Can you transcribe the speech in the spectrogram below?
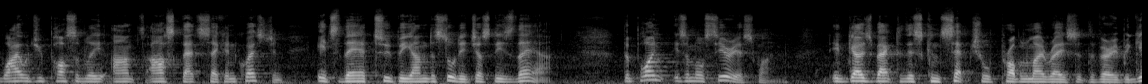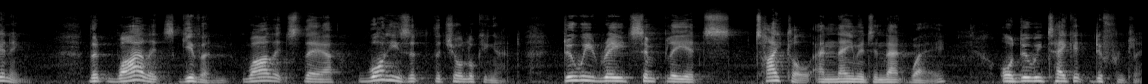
why would you possibly ask that second question? It's there to be understood, it just is there. The point is a more serious one. It goes back to this conceptual problem I raised at the very beginning. That while it's given, while it's there, what is it that you're looking at? Do we read simply its title and name it in that way, or do we take it differently?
